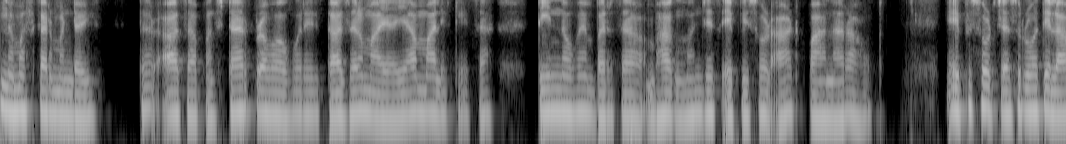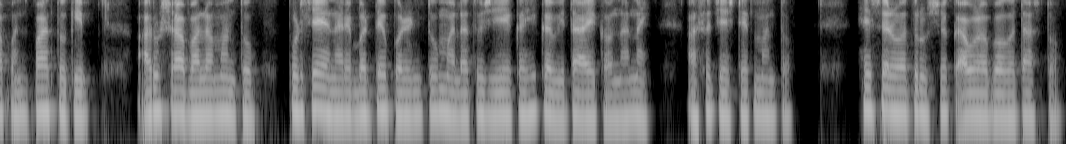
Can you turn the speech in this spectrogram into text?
नमस्कार मंडळी. तर आज आपण स्टार प्रवाहावरील काजळ माया या मालिकेचा तीन नोव्हेंबरचा भाग म्हणजेच एपिसोड आठ पाहणार आहोत. एपिसोडच्या सुरुवातीला आपण पाहतो की आरुष आबाला म्हणतो पुढच्या येणाऱ्या बर्थडेपर्यंत तू मला तुझी एकही कविता ऐकवणार नाही असं चेष्टेत म्हणतो. हे सर्व दृश्य कावळा बघत असतो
